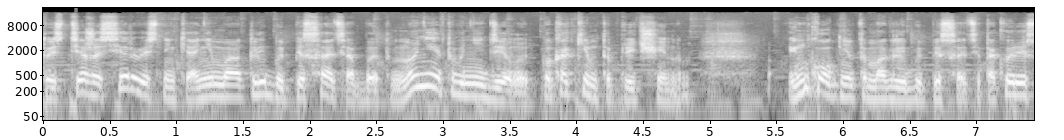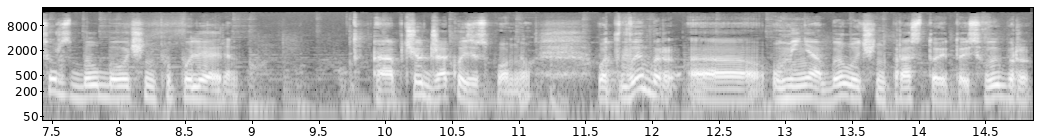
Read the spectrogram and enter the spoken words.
То есть, те же сервисники, они могли бы писать об этом, но они этого не делают по каким-то причинам инкогнито могли бы писать, и такой ресурс был бы очень популярен. А почему джакузи вспомнил? Вот выбор э, у меня был очень простой. То есть выбор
